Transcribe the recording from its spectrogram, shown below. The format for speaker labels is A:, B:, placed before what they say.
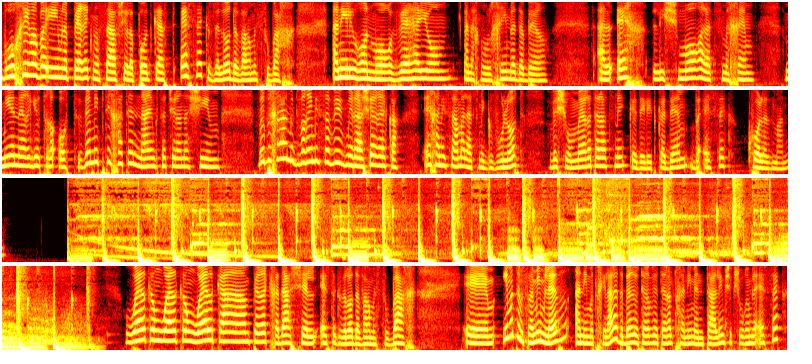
A: ברוכים הבאים לפרק נוסף של הפודקאסט עסק זה לא דבר מסובך. אני לירון מור, והיום אנחנו הולכים לדבר על איך לשמור על עצמכם מאנרגיות רעות ומפתיחת עיניים קצת של אנשים, ובכלל מדברים מסביב, מרעשי רקע. איך אני שמה לעצמי גבולות ושומרת על עצמי כדי להתקדם בעסק כל הזמן. Welcome, welcome, welcome, פרק חדש של עסק זה לא דבר מסובך. אמ, אם אתם שמים לב, אני מתחילה לדבר יותר ויותר על תכנים מנטליים שקשורים לעסק.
